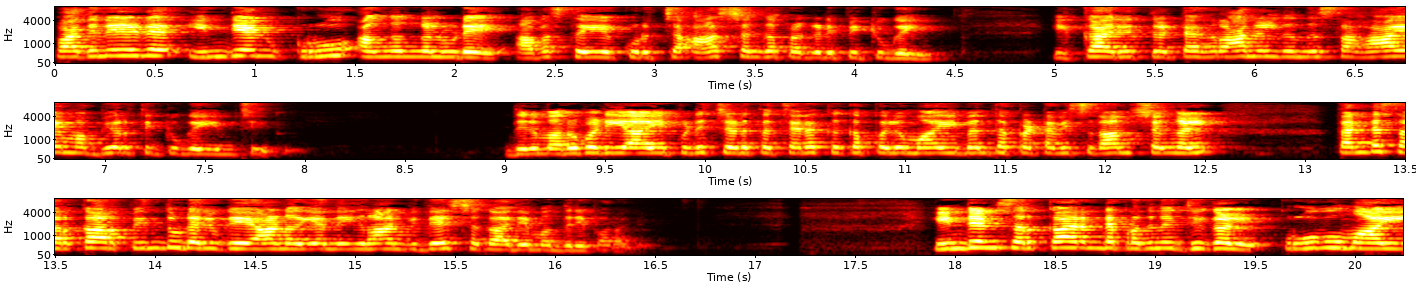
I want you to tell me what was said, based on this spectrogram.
പതിനേഴ് ഇന്ത്യൻ ക്രൂ അംഗങ്ങളുടെ അവസ്ഥയെക്കുറിച്ച് ആശങ്ക പ്രകടിപ്പിക്കുകയും ഇക്കാര്യത്തിൽ ടെഹ്റാനിൽ നിന്ന് സഹായം അഭ്യർത്ഥിക്കുകയും ചെയ്തു. ഇതിന് മറുപടിയായി പിടിച്ചെടുത്ത ചരക്ക് കപ്പലുമായി ബന്ധപ്പെട്ട വിശദാംശങ്ങൾ തന്റെ സർക്കാർ പിന്തുടരുകയാണ് എന്ന് ഇറാൻ വിദേശകാര്യമന്ത്രി പറഞ്ഞു. ഇന്ത്യൻ സർക്കാരിന്റെ പ്രതിനിധികൾ ക്രൂവുമായി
